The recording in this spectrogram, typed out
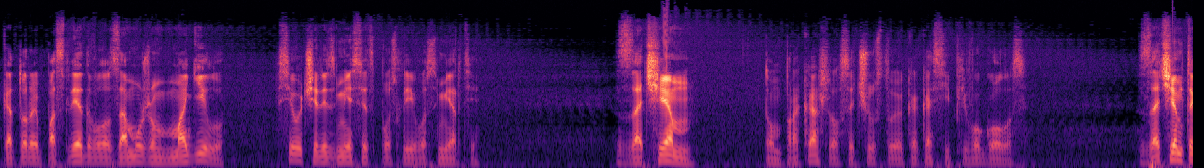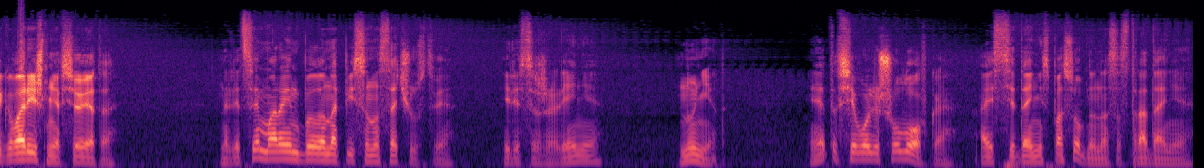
которая последовала за мужем в могилу всего через месяц после его смерти. «Зачем?» — Том прокашлялся, чувствуя, как осип его голос. «Зачем ты говоришь мне все это?» На лице Морейн было написано сочувствие. Или сожаление. Ну нет. Это всего лишь уловка, а Исседай не способна на сострадание.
